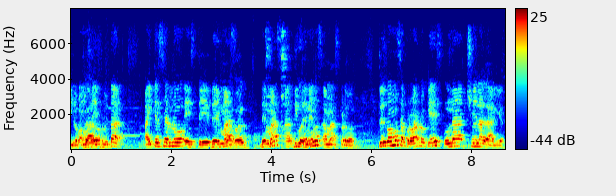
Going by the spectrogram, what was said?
y lo vamos a Claro. disfrutar. Hay que hacerlo este, de más, de más, a- digo de menos a más, perdón. Entonces vamos a probar lo que es una chela lager.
